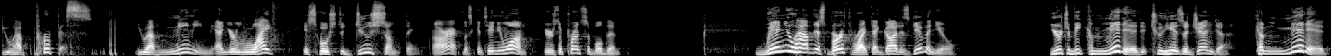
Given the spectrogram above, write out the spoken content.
you have purpose, you have meaning, and your life is supposed to do something. All right, let's continue on. Here's the principle then. When you have this birthright that God has given you, you're to be committed to His agenda, committed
